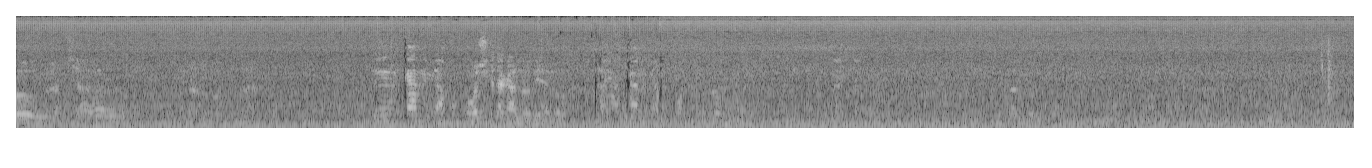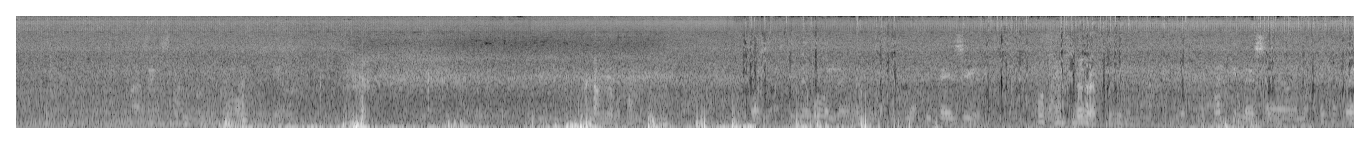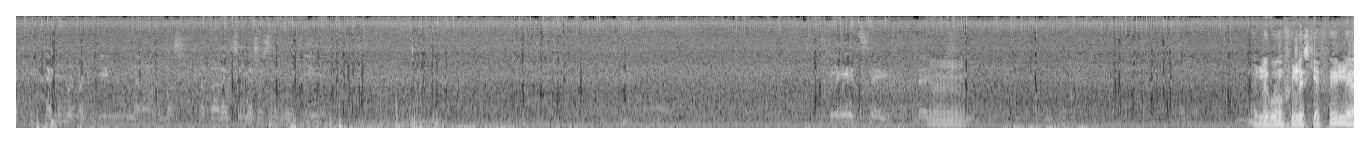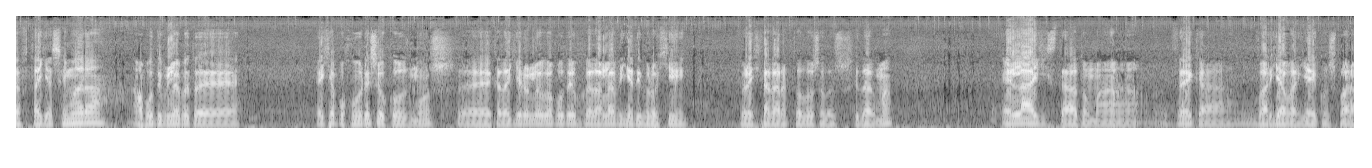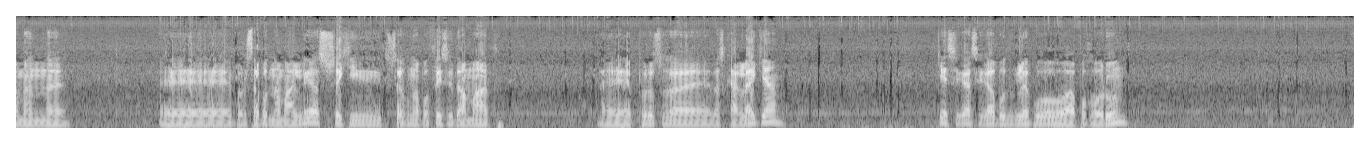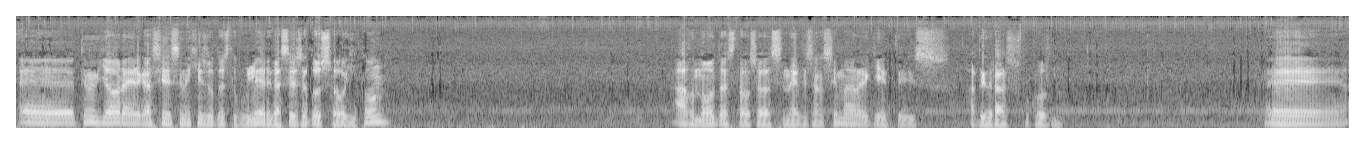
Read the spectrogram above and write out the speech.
Τώρα πια. πια. Ε, Κάνει μια Πώς αποχώρηση. και τα καλώδια εδώ. Θα κάνει μια αποχώρηση. Ναι, ναι. Να κάνουμε μια αποχώρηση. Όχι, αυτή είναι εγώ λέω να την αυτή αυτή παίζει. Όχι, όχι, δεν γράφει. Υπάρχει μέσα, με αυτό θα πρέπει, θέλουμε να βγει να μας καταρρεύσει μέσα στην βροχή. Play it safe. Λοιπόν, φίλες και φίλοι, αυτά για σήμερα. Από ό,τι βλέπετε, έχει αποχωρήσει ο κόσμος. Ε, κατά κύριο λόγο, από ό,τι έχω καταλάβει για τη βροχή, βρέχει καταρακτοδός εδώ στο Σύνταγμα. Ελάχιστα άτομα, 10 βαριά-βαριά 20 παραμένουν ε, ε, μπροστά από την αμαλία. Τους, έχει, τους έχουν αποθήσει τα ΜΑΤ ε, προς τα δασκαλάκια και σιγά σιγά από ό,τι βλέπω αποχωρούν. Ε, την ίδια ώρα οι εργασίες συνεχίζονται στη Βουλή, εργασίες εντός εισαγωγικών αγνοώντας τα όσα συνέβησαν σήμερα και τις αντιδράσεις του κόσμου. Ε,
